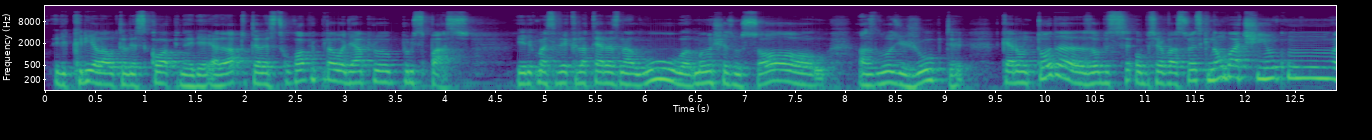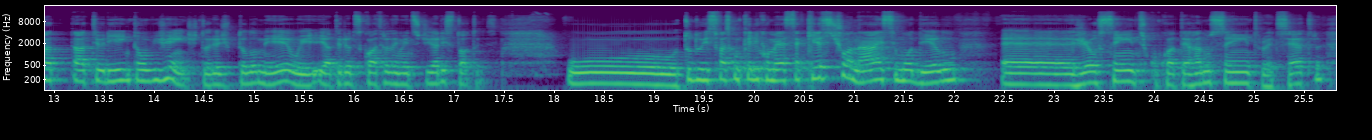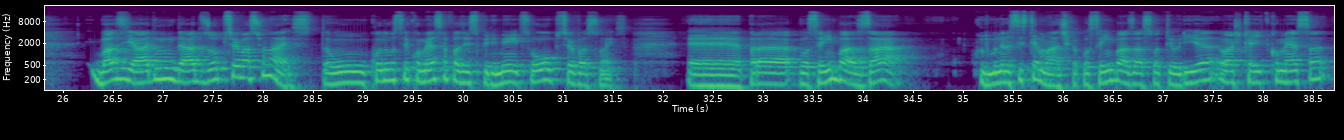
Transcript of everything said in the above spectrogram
ele cria lá o telescópio, né? ele adapta o telescópio para olhar para o espaço. E ele começa a ver crateras na Lua, manchas no Sol, as luas de Júpiter, que eram todas observações que não batiam com a, a teoria então vigente, a teoria de Ptolomeu e, e a teoria dos quatro elementos de Aristóteles. O, tudo isso faz com que ele comece a questionar esse modelo é, geocêntrico, com a Terra no centro, etc., baseado em dados observacionais. Então, quando você começa a fazer experimentos ou observações é, para você embasar de maneira sistemática, você embasar a sua teoria, eu acho que aí que começa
